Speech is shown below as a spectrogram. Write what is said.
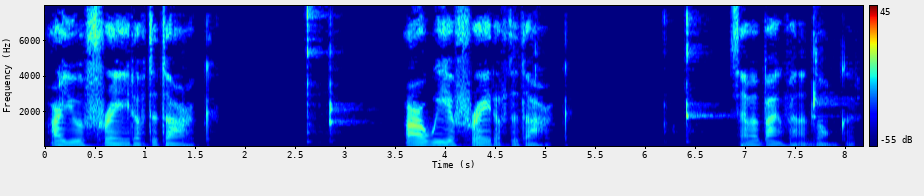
Are you afraid of the dark? Are we afraid of the dark? Zijn we bang van het donker?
